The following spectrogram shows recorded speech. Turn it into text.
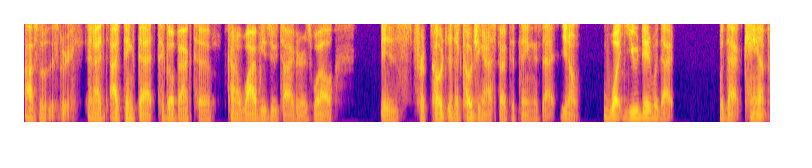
absolutely agree and i i think that to go back to kind of why we zoo tiger as well is for coach the coaching aspect of things that you know what you did with that with that camp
